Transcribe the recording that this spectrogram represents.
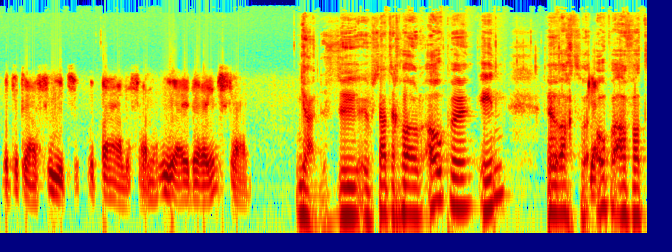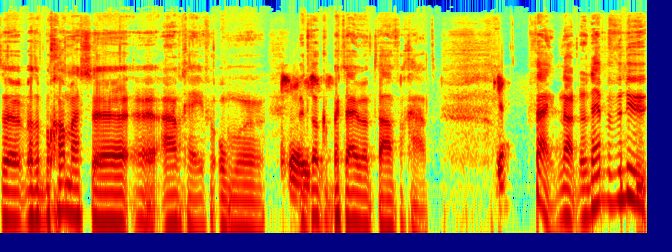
met elkaar voert, bepalen van hoe wij daarin staan. Ja, dus u staat er gewoon open in. En we wachten ja. open af wat, wat de programma's uh, aangeven... om met welke partij we aan tafel gaat. Fijn. Nou, dan hebben we nu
